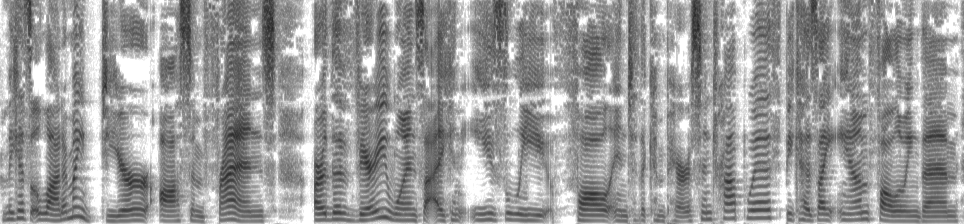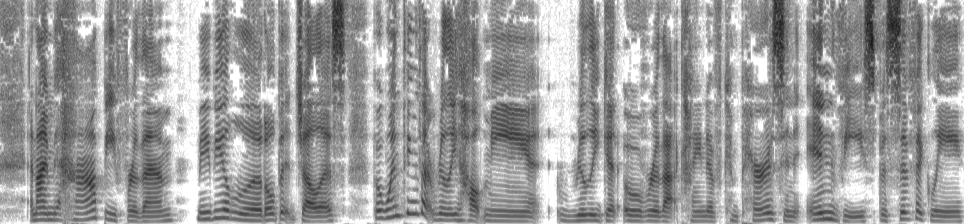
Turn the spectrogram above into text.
Because a lot of my dear, awesome friends are the very ones that I can easily fall into the comparison trap with because I am following them and I'm happy for them, maybe a little bit jealous. But one thing that really helped me really get over that kind of comparison envy specifically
